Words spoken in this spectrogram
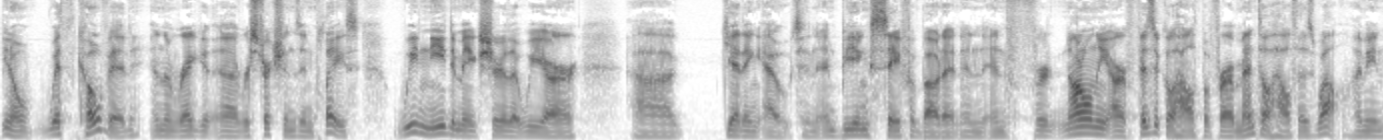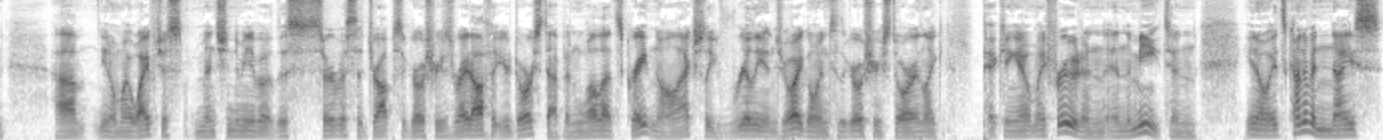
you know, with COVID and the regu- uh, restrictions in place, we need to make sure that we are uh, getting out and, and being safe about it, and, and for not only our physical health, but for our mental health as well. I mean, um, you know, my wife just mentioned to me about this service that drops the groceries right off at your doorstep, and well, that's great and all. I actually really enjoy going to the grocery store and like picking out my fruit and, and the meat, and you know, it's kind of a nice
